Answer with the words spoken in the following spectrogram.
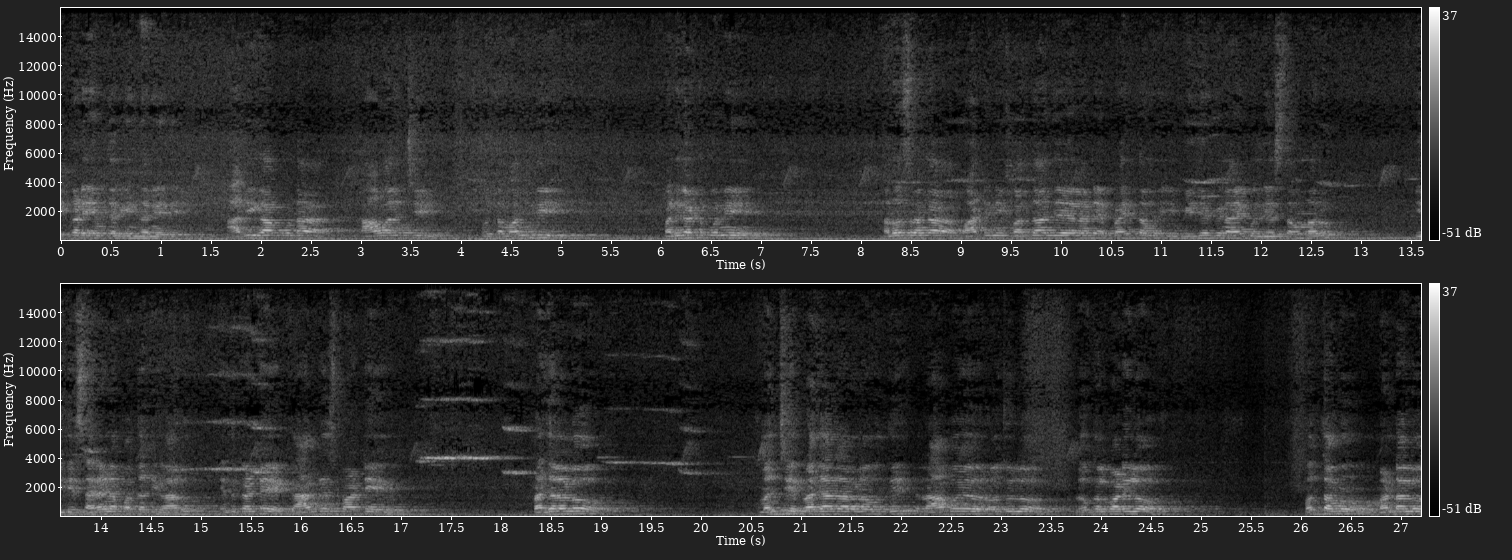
ఎక్కడ ఏం జరిగిందనేది. అది కాకుండా కావాల్సి కొంతమంది పనిగట్టుకొని అనవసరంగా పార్టీని బద్దాం చేయాలనే ప్రయత్నం ఈ బీజేపీ నాయకులు చేస్తూ ఉన్నారు. ఇది సరైన పద్ధతి కాదు. ఎందుకంటే కాంగ్రెస్ పార్టీ ప్రజలలో మంచి ప్రజాదరణ ఉంది. రాబోయే రోజుల్లో లోకల్ బాడీలో మొత్తము మండల్లో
